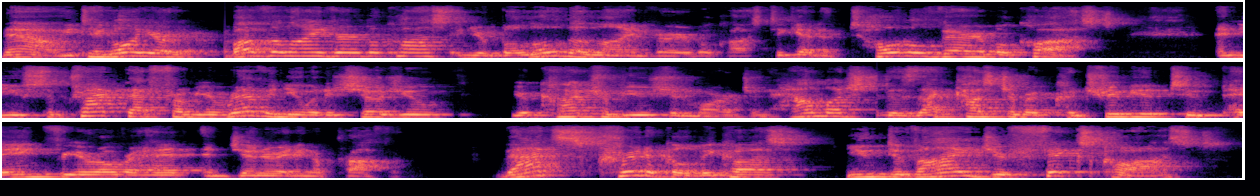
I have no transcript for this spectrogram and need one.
Now, you take all your above the line variable costs and your below the line variable costs to get a total variable cost, and you subtract that from your revenue, and it shows you your contribution margin. How much does that customer contribute to paying for your overhead and generating a profit? That's critical because you divide your fixed costs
